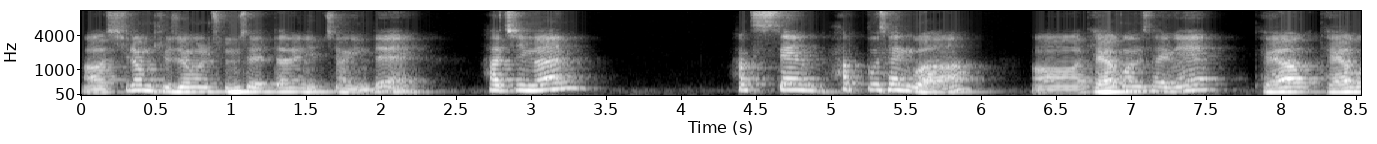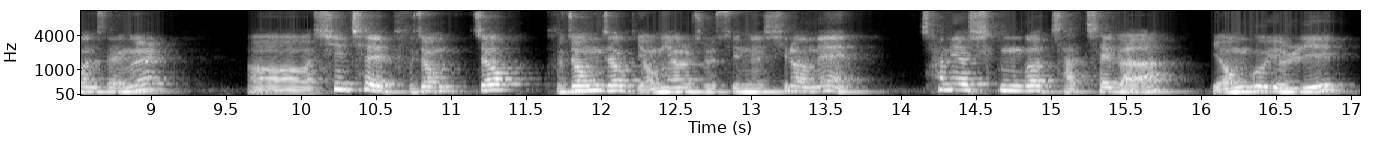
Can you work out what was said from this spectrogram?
어, 실험 규정을 준수했다는 입장인데 하지만 학생 학부생과 어, 대학원생의 대학 대학원생을 어, 신체에 부정적 부정적 영향을 줄 수 있는 실험에 참여시킨 것 자체가 연구윤리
